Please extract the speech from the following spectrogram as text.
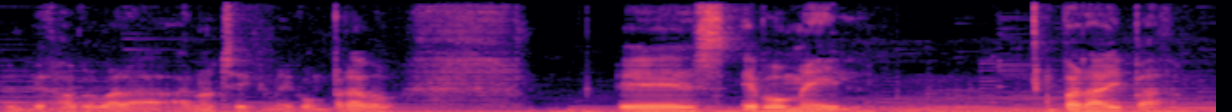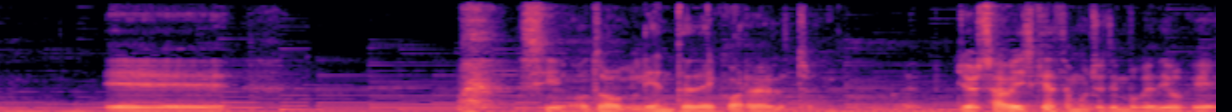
que he empezado a probar anoche, que me he comprado, es EvoMail para iPad. Eh, sí, otro cliente de correo electrónico yo sabéis que hace mucho tiempo que digo que,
